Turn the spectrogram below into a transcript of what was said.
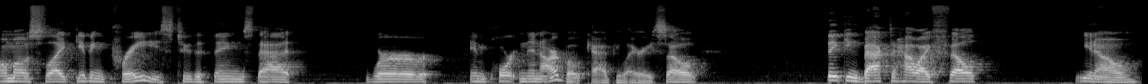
almost like giving praise to the things that were important in our vocabulary. So thinking back to how I felt, you know,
